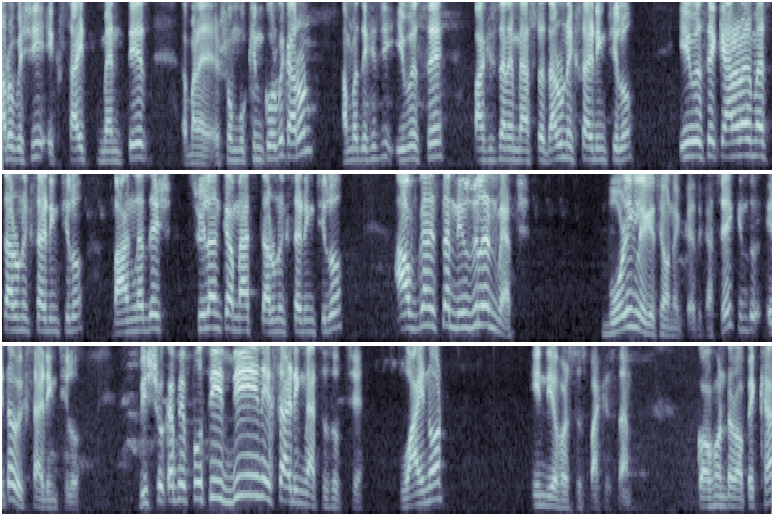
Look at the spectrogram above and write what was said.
আরও বেশি এক্সাইটমেন্টের মানে সম্মুখীন করবে। কারণ আমরা দেখেছি ইউএসএ পাকিস্তানের ম্যাচটা দারুণ এক্সাইটিং ছিল। ইউএসএ কানাডার ম্যাচ দারুণ এক্সাইটিং ছিল। বাংলাদেশ, শ্রীলঙ্কা ম্যাচ দারুণ এক্সাইটিং ছিল। আফগানিস্তান নিউজিল্যান্ড ম্যাচ বোরিং লেগেছে অনেক কাছে কিন্তু এটাও এক্সাইটিং ছিল। বিশ্বকাপে প্রতিদিন এক্সাইটিং ম্যাচেস হচ্ছে। Why not India versus Pakistan. ক ঘণ্টার অপেক্ষা?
